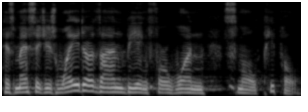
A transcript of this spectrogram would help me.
his message is wider than being for one small people.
